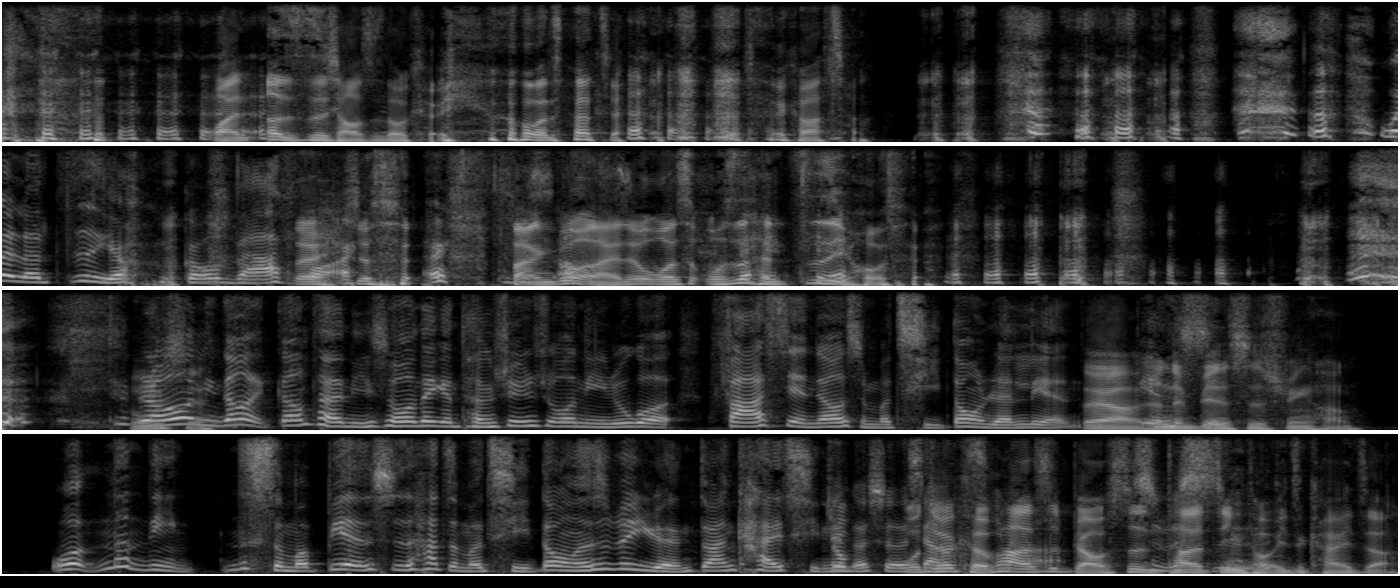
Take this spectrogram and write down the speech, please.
玩二十四小时都可以，我这样讲 太夸张。为了自由，go that far。对，就是反过来，就我是我是很自由的。然后你知道刚才你说那个腾讯说，你如果发现叫什么启动人脸，对啊，人脸辨识巡航。我那你那什么辨识？它怎么启动呢？是不是远端开启那个摄像机？我觉得可怕的是表示它的镜头一直开着、啊。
